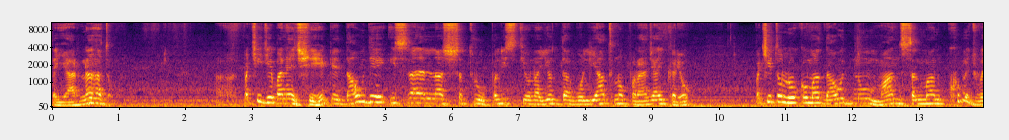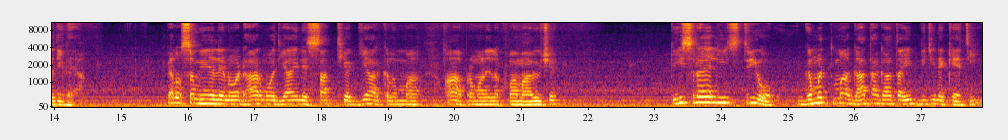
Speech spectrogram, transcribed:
તૈયાર ન હતો. પછી જે બને છે કે દાઉદે ઇસરાયલના શત્રુ પલિસ્તીઓના યોદ્ધા ગોલિયાથનો પરાજય કર્યો. પછી તો લોકોમાં દાઉદનું માન સન્માન ખૂબ જ વધી ગયા. પેલો સમય એનો અઢારમો અધ્યાય ને સાતથી અગિયાર કલમમાં આ પ્રમાણે લખવામાં આવ્યું છે. કે ઇસરાયેલી સ્ત્રીઓ ગમતમાં ગાતા ગાતા એકબીજીને કહેતી,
